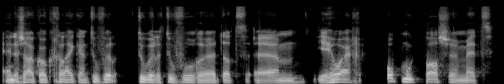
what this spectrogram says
En daar zou ik ook gelijk aan toe, willen toevoegen dat um, je heel erg op moet passen met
